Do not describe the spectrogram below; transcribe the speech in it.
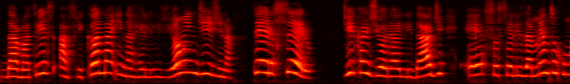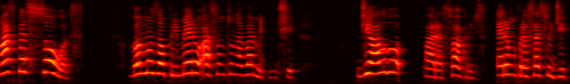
da matriz africana e na religião indígena. Terceiro, dicas de oralidade e socializamento com as pessoas. Vamos ao primeiro assunto novamente. Diálogo para Sócrates era um processo de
